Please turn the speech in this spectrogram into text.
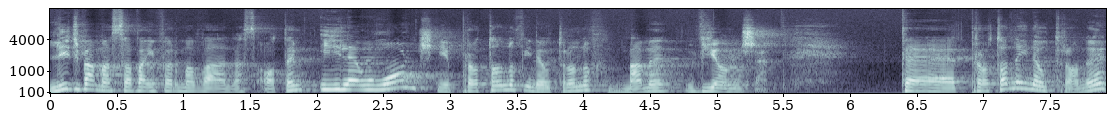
Liczba masowa informowała nas o tym, ile łącznie protonów i neutronów mamy w jądrze. Te protony i neutrony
